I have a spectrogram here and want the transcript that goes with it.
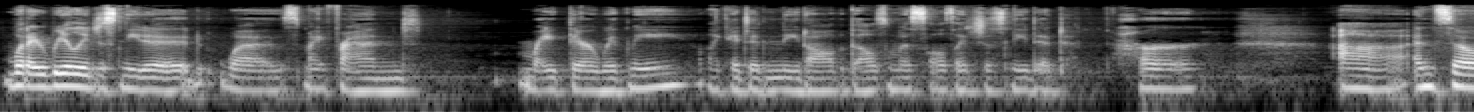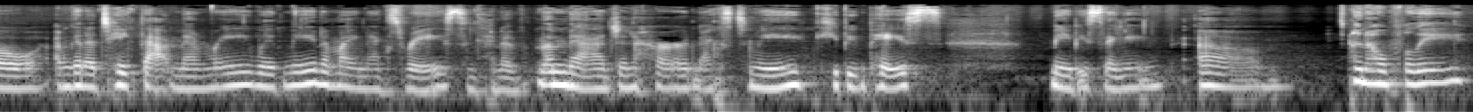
what I really just needed was my friend right there with me. Like, I didn't need all the bells and whistles, I just needed her. Uh, and so I'm going to take that memory with me to my next race and kind of imagine her next to me, keeping pace, maybe singing. Um, and hopefully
